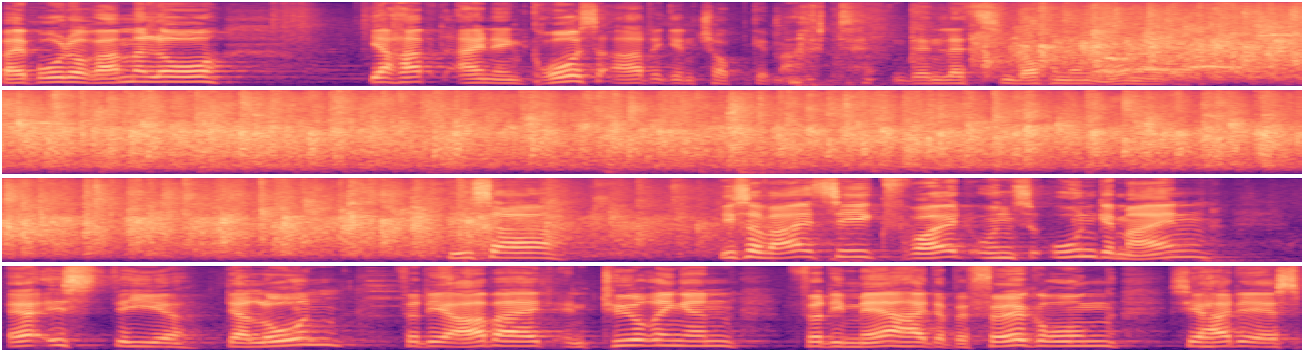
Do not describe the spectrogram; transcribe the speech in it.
bei Bodo Ramelow. Ihr habt einen großartigen Job gemacht in den letzten Wochen und Monaten. Dieser, dieser Wahlsieg freut uns ungemein. Er ist die, der Lohn für die Arbeit in Thüringen, für die Mehrheit der Bevölkerung. Sie hat, es,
